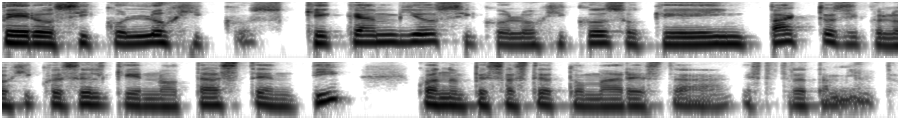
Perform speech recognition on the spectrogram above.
pero psicológicos. ¿Qué cambios psicológicos o qué impacto psicológico es el que notaste en ti cuando empezaste a tomar esta, este tratamiento?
